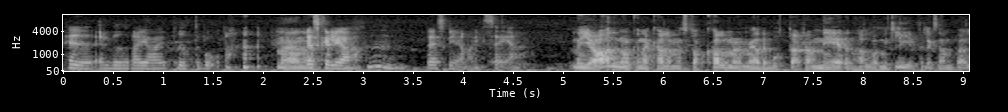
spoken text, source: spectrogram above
Hej Elvira, jag är Pitebo. Nej, nej. Det skulle jag, Mm. det skulle jag nog inte säga. Men jag hade nog kunnat kalla mig stockholmare om jag hade bott där så mer än halva mitt liv till exempel.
